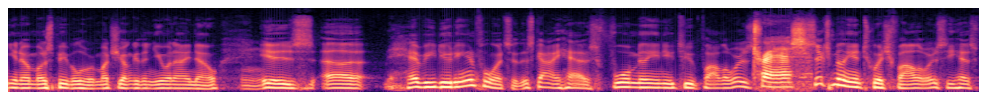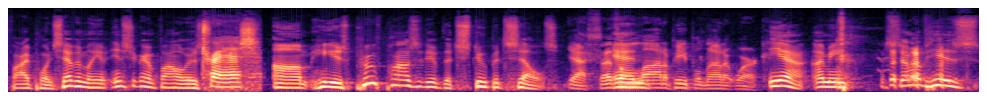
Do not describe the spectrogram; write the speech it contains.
you know most people who are much younger than you and I know, Mm-hmm. is a heavy duty influencer. This guy has four million YouTube followers, Trash. six million Twitch followers. He has five point seven million Instagram followers. Trash. Um, he is proof positive that stupid sells. Yes, that's And- a lot of people not at work. Yeah, I mean, some of his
